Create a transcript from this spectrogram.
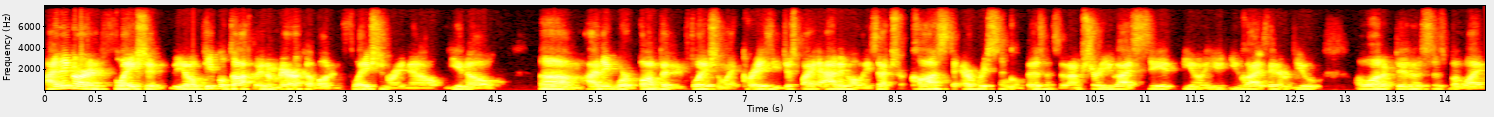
I think our inflation. You know, people talk in America about inflation right now. You know, um, I think we're bumping inflation like crazy just by adding all these extra costs to every single business. And I'm sure you guys see it. You know, you you guys interview a lot of businesses, but like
